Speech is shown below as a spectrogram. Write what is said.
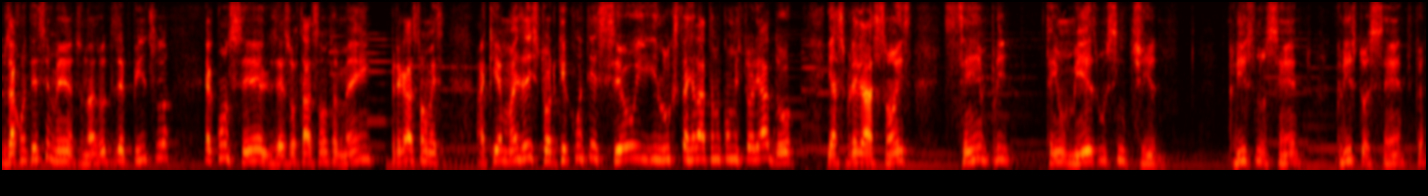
os acontecimentos. Nas outras epístolas é conselhos, é exortação também, pregação, mas aqui é mais a história, o que aconteceu e, e Lucas está relatando como historiador. E as pregações sempre têm o mesmo sentido. Cristo no centro, cristocêntrica,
